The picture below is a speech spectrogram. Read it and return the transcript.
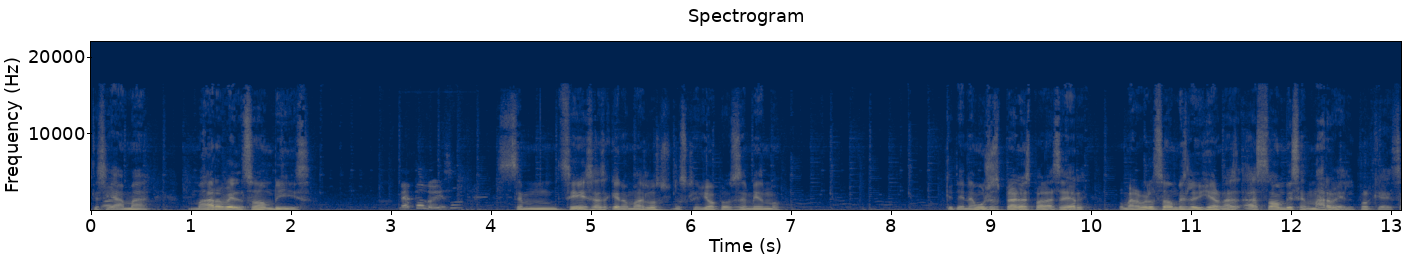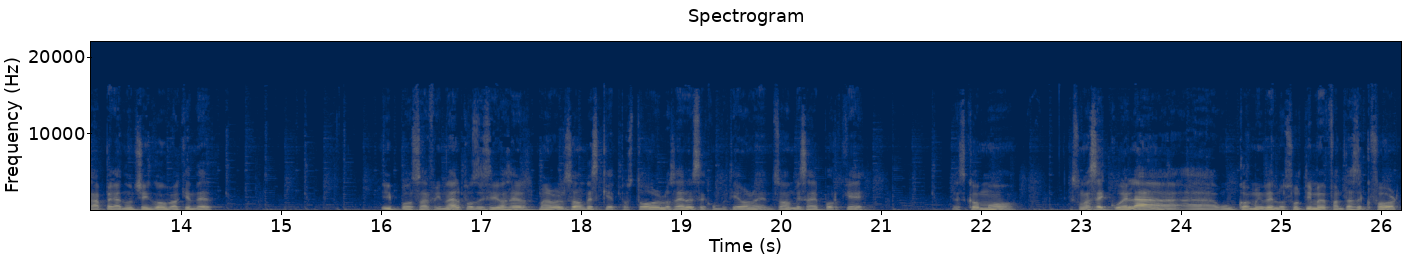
Que se llama Marvel Zombies. ¿Neto lo hizo? Se- sí, se hace que nomás lo, lo escribió, pero es el mismo. Que tenía muchos planes para hacer. Marvel Zombies le dijeron, haz, haz zombies en Marvel, porque estaba pegando un chingo Walking Dead. Y pues al final pues decidió hacer Marvel Zombies, que pues todos los héroes se convirtieron en zombies, ¿sabe por qué? Es como... Es una secuela a, un cómic de los Ultimate Fantastic Four,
